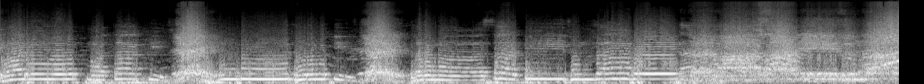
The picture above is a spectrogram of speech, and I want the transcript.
भारत माता की। हिंदू धर्म की। धर्मासाठी झुंजावे। महाराज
